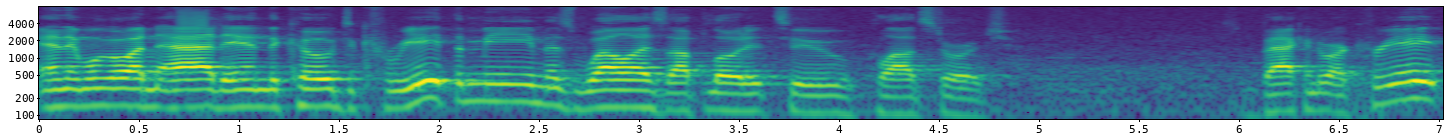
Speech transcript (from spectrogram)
And then we'll go ahead and add in the code to create the meme as well as upload it to cloud storage. So back into our create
